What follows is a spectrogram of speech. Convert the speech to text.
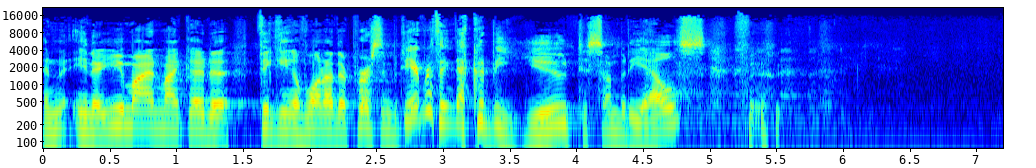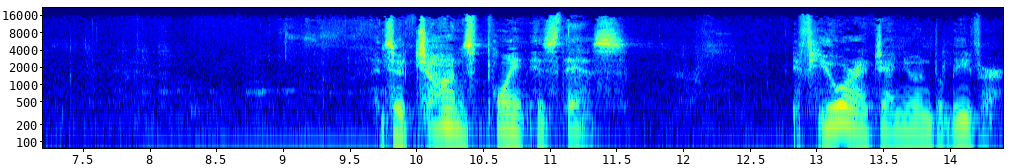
and you know, you mind might go to thinking of one other person, but do you ever think that could be you to somebody else? And so John's point is this if you are a genuine believer,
